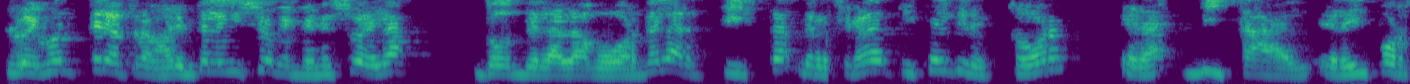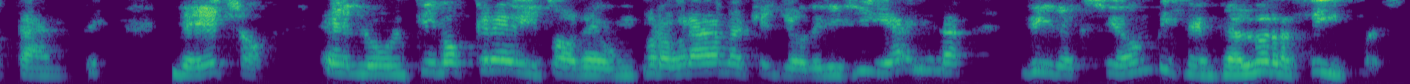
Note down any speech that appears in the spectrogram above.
Luego entré a trabajar en televisión en Venezuela, donde la labor del artista, me refiero al artista, el director, era vital, era importante. De hecho, el último crédito de un programa que yo dirigía era Dirección Vicente Albarracín, pues.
